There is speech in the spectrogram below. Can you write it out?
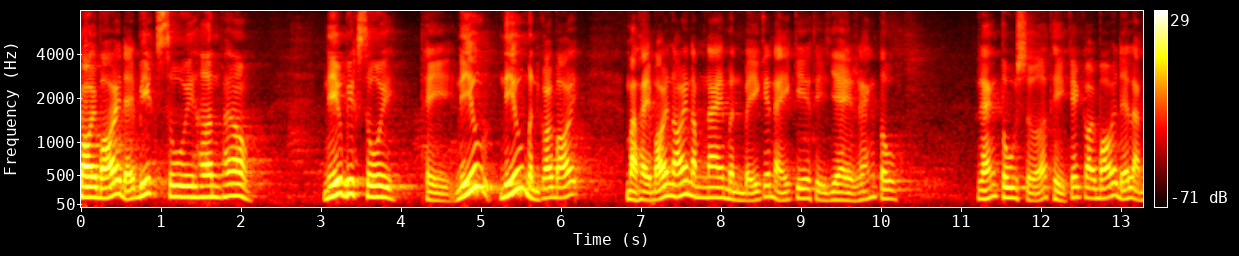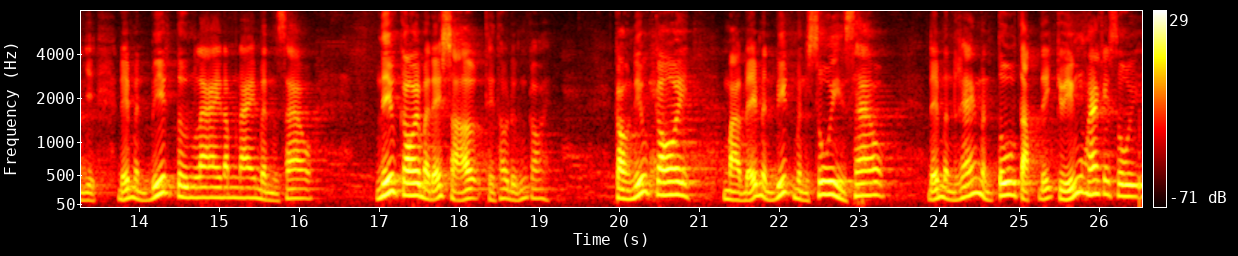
Coi bói để biết xui hơn, phải không? Nếu biết xui thì nếu nếu mình coi bói. Mà thầy bói nói năm nay mình bị cái này kia thì về ráng tu. Ráng tu sửa thì cái coi bói để làm gì? Để mình biết tương lai năm nay mình sao? Nếu coi mà để sợ thì thôi đừng coi. Còn nếu coi mà để mình biết mình xui thì sao? Để mình ráng mình tu tập để chuyển hóa cái xui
